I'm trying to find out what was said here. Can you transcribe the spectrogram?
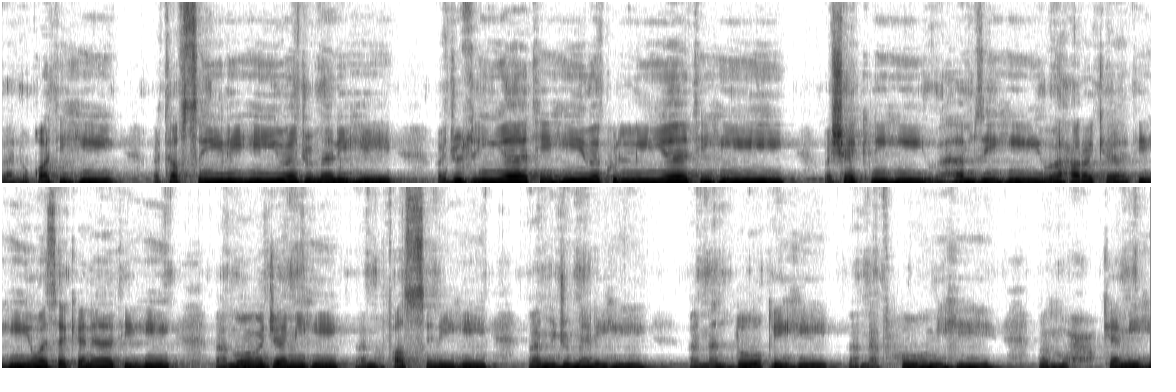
ونقطه وتفصيله وجمله وجزئياته وكلياته وشكله وهمزه وحركاته وسكناته ومعجمه ومفصله ومجمله ومنطوقه ومفهومه ومحكمه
